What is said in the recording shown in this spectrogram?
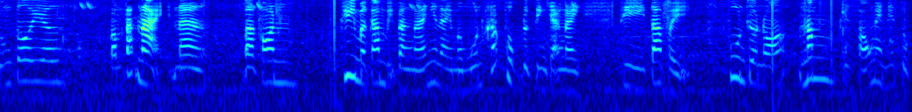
chúng tôi à, tóm tắt lại là bà con khi mà cam bị vàng lá như này mà muốn khắc phục được tình trạng này thì ta phải phun cho nó 5 cái 6 ngày liên tục.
